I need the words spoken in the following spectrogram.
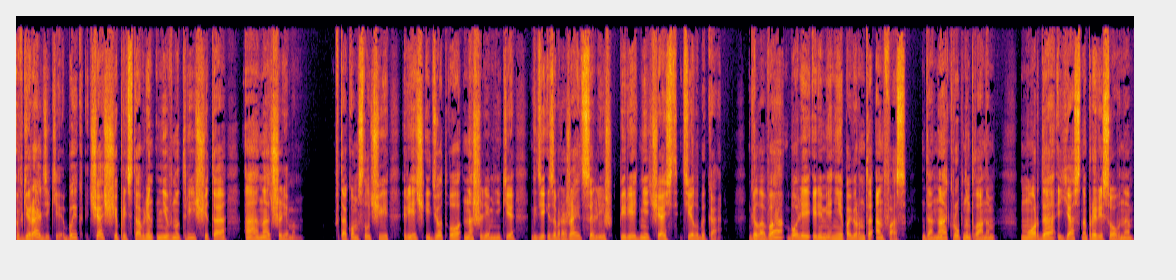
В геральдике бык чаще представлен не внутри щита, а над шлемом. В таком случае речь идет о нашлемнике, где изображается лишь передняя часть тела быка. Голова более или менее повернута анфас, дана крупным планом, морда ясно прорисована,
